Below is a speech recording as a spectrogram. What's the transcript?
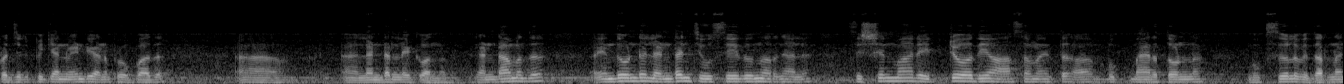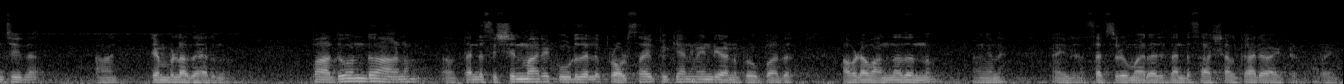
പ്രചരിപ്പിക്കാൻ വേണ്ടിയാണ് പ്രഭുപാദ് ലണ്ടനിലേക്ക് വന്നത്. രണ്ടാമത് എന്തുകൊണ്ട് ലണ്ടൻ ചൂസ് ചെയ്തു എന്ന് പറഞ്ഞാൽ ശിഷ്യന്മാർ ഏറ്റവും അധികം ആ സമയത്ത് ആ ബുക്ക് മാരത്തോണിന് ബുക്സുകൾ വിതരണം ചെയ്ത ആ ടെമ്പിൾ അതായിരുന്നു. അപ്പം ആണ് തന്റെ ശിഷ്യന്മാരെ കൂടുതൽ പ്രോത്സാഹിപ്പിക്കാൻ വേണ്ടിയാണ് പ്രഭുപാദ് അവിടെ വന്നതെന്നും അങ്ങനെ ഇത് സത്സരു മഹാരാജ് തന്റെ സാക്ഷാത്കാരമായിട്ട് പറയും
